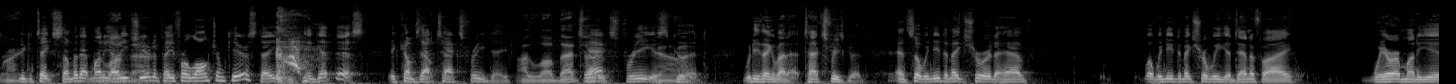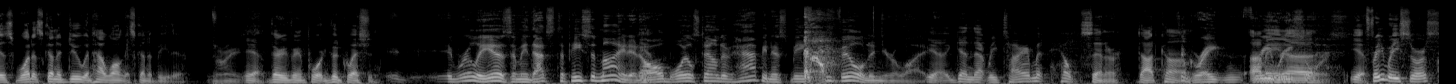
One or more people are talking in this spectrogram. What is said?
Right. You can take some of that money Love out each year to pay for a long-term care stay, and, and get this, it comes out tax-free, Dave. I love that too. Tax-free is Yeah. good. What do you think about that? Tax-free is good. And so we need to make sure to have. Well, we need to make sure we identify where our money is, what it's going to do, and how long it's going to be there. All right. Yeah, very, very important. Good question. It really is. I mean, that's the peace of mind. It all boils down to happiness being fulfilled in your life. Yeah, again, that retirementhelpcenter.com. It's a great free resource. yeah, free resource.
